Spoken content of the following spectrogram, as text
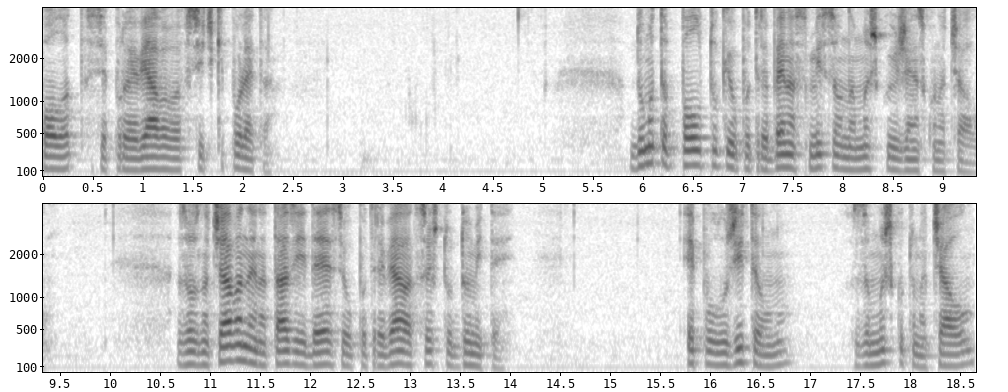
Полът се проявява във всички полета. Думата пол тук е употребена в смисъл на мъжко и женско начало. За означаване на тази идея се употребяват също думите е положително за мъжкото начало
